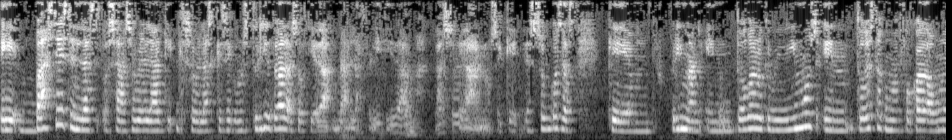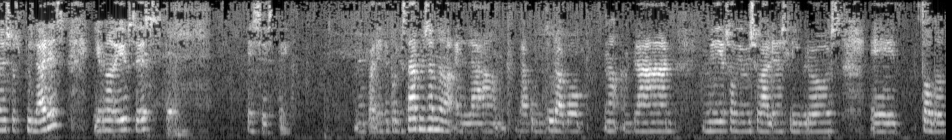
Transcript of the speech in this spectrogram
eh, bases en las, o sea, sobre, la que- sobre las que se construye toda la sociedad. La, felicidad, la soledad, no sé qué. Son cosas que mm, priman en todo lo que vivimos, en todo está como enfocado a uno de esos pilares y uno de ellos es, es este. Me parece, porque estaba pensando en la, la cultura pop, ¿no? En plan, medios audiovisuales, libros, eh, todo.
